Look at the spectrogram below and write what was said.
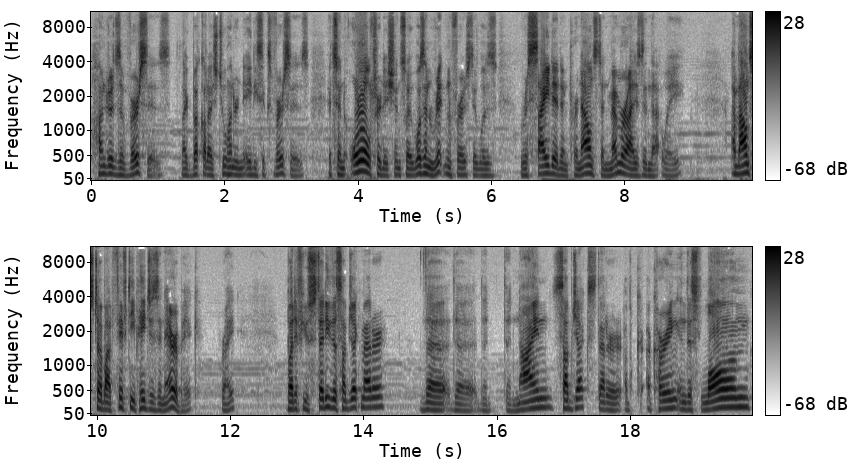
hundreds of verses, like Baqarah is 286 verses. It's an oral tradition, so it wasn't written first, it was recited and pronounced and memorized in that way. Amounts to about 50 pages in Arabic right? But if you study the subject matter, the the the, the nine subjects that are occurring in this long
